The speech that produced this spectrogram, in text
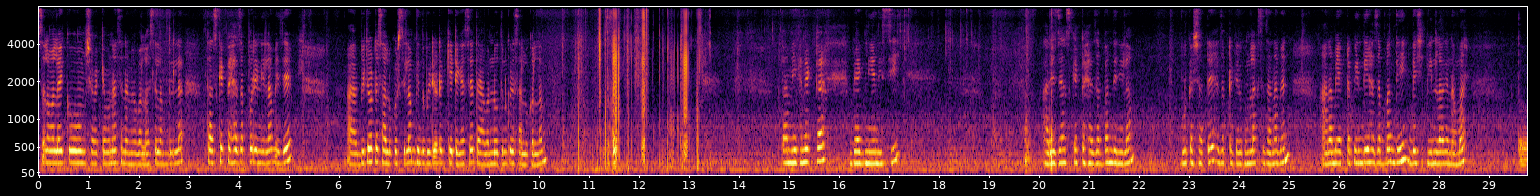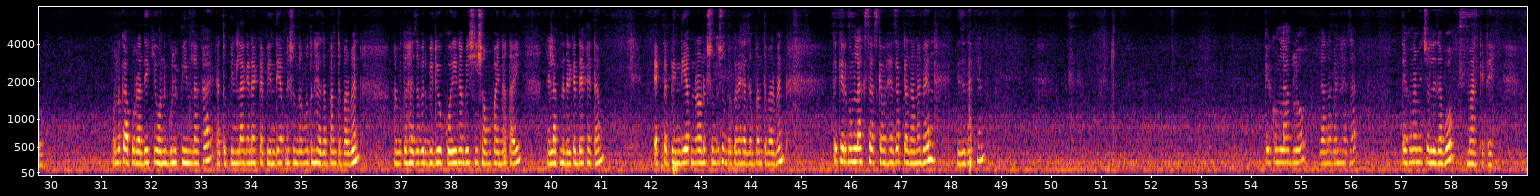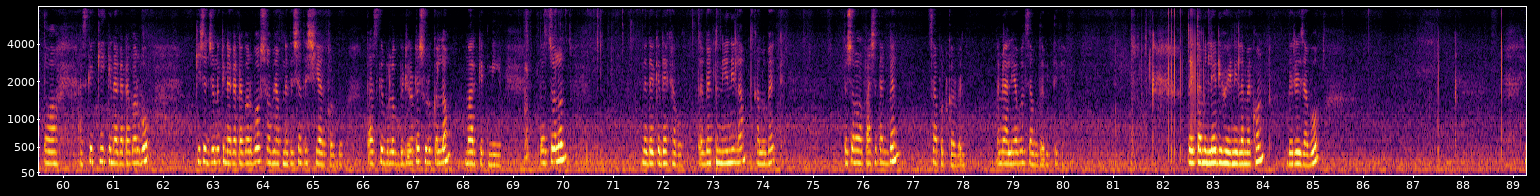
আসসালামু আলাইকুম, সবাই কেমন আছেন? আমিও ভালো আছি, আলহামদুলিল্লাহ। তো আজকে একটা হেজাব পরে নিলাম, এই যে, আর ভিডিওটা চালু করছিলাম, কিন্তু ভিডিওটা কেটে গেছে, তাই আবার নতুন করে চালু করলাম। তো আমি এখানে একটা ব্যাগ নিয়ে নিছি। আর এই যে আজকে একটা হেজাব বান্ধে নিলাম, বুরকার সাথে। হেজাবটা কীরকম লাগছে জানাবেন। আর আমি একটা পিন দিয়ে হেজাব বান্ধি বেশি পিন লাগে না আমার। তো অন্য কাপড়া দেখি অনেকগুলো পিন লাগায়? এত পিন লাগে না, একটা পিন দিয়ে আপনি সুন্দর মতন হেজাব বানতে পারবেন। আমি তো হেজাবের ভিডিও করি না, বেশি সম পাই না তাই। নাহলে আপনাদেরকে দেখাইতাম। একটা পিন দিয়ে আপনারা অনেক সুন্দর সুন্দর করে হেজাব বানতে পারবেন। তো কীরকম লাগছে আজকে আমার হেজাবটা জানাবেন? এই যে দেখেন। কীরকম লাগল জানাবেন হেজাব? তো এখন আমি চলে যাব মার্কেটে। তো আজকে কি কেনাকাটা করব? কিসের জন্য কেনাকাটা করব? সবই আপনাদের সাথে শেয়ার করব। তো আজকের ব্লগ ভিডিওটা শুরু করলাম মার্কেট নিয়ে। তো চলুন, আপনাদেরকে দেখাবো। তাই ব্যাগটা নিয়ে নিলাম, কালো ব্যাগ তো সব আমার পাশে থাকবেন সাপোর্ট করবেন। আমি আলিয়া বলছি আবুধাবির থেকে। তো এই তো আমি রেডি হয়ে নিলাম এখন, বেরিয়ে যাব।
